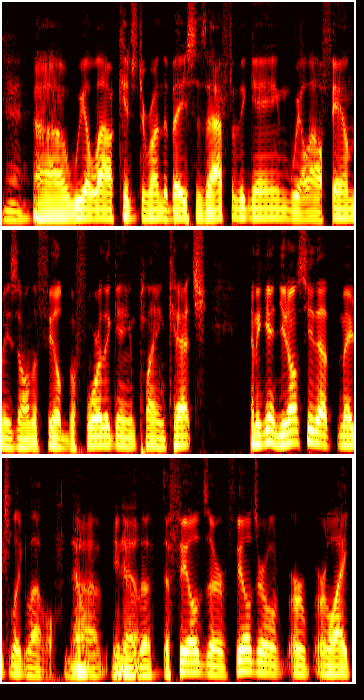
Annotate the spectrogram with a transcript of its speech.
Yeah. Uh, we allow kids to run the bases after the game. We allow families on the field before the game playing catch. And again, you don't see that at the major league level. No, uh, you you know the the fields are fields are, are are like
